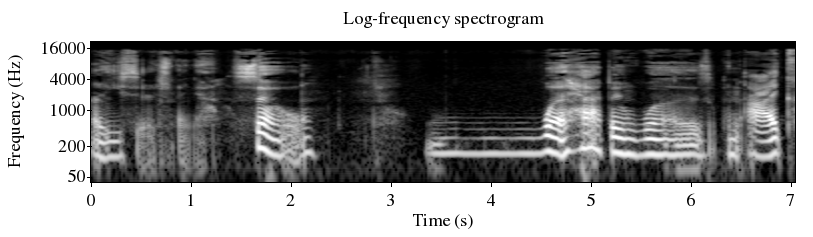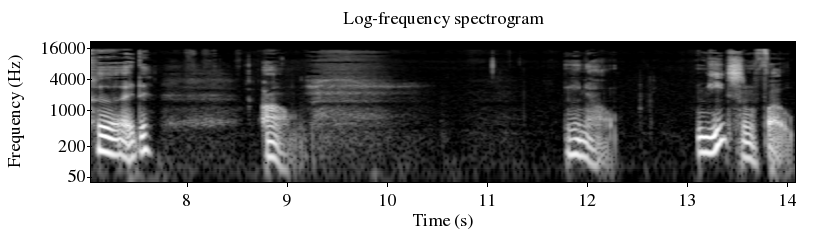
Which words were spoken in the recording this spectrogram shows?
Are you serious right now? So, what happened was when I could, um, you know, meet some folk.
